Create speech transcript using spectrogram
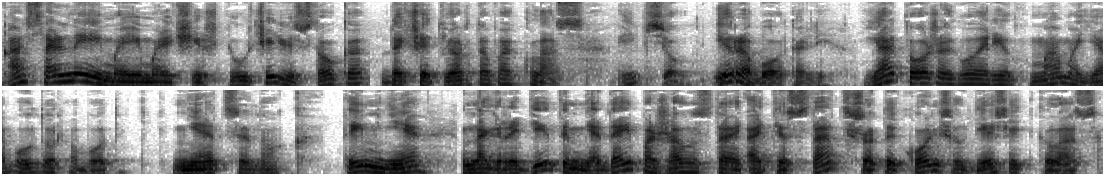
Остальные мои мальчишки учились только до четвертого класса. И все. И работали. Я тоже говорил, мама, я буду работать. Нет, сынок, ты мне, награди ты мне, дай, пожалуйста, аттестат, что ты кончил 10 классов.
